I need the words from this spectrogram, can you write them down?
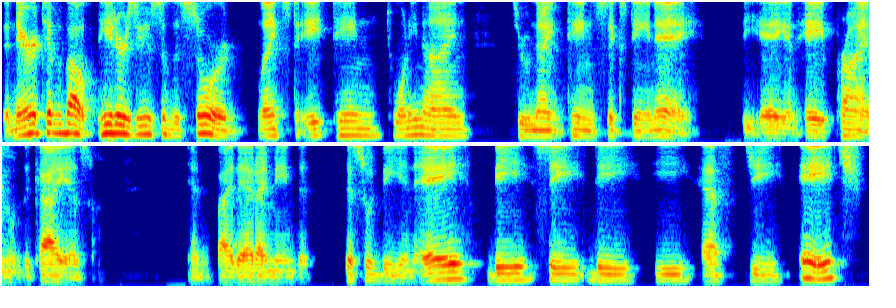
the narrative about Peter's use of the sword links to 1829 through 1916a, the A and A prime of the chiasm. And by that I mean that this would be an A, B, C, D, E, F, G, H,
